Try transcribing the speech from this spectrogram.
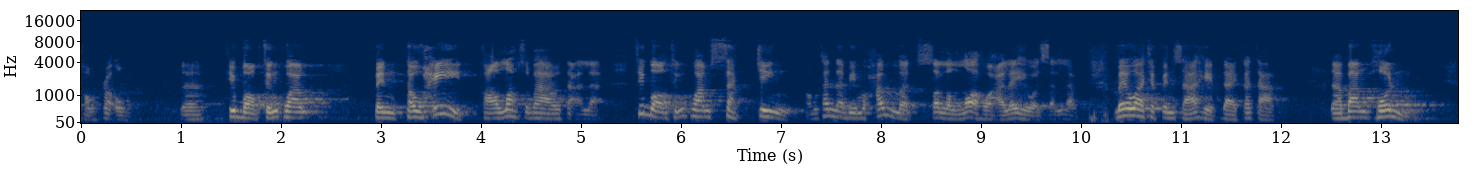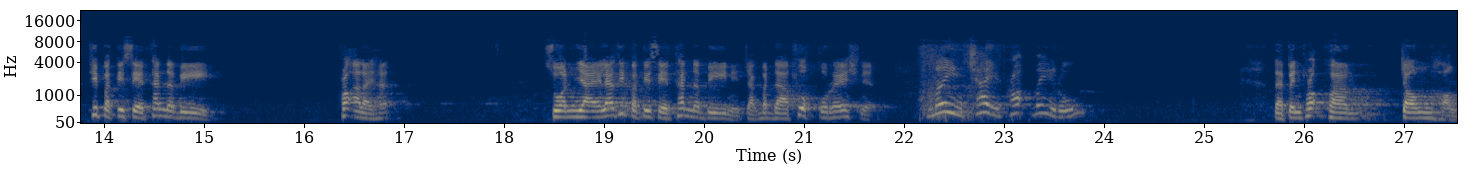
ของพระองค์ นะที่บอกถึงความเป็นเตาฮีดของอัลลอฮฺสุบานตะลาที่บอกถึงความสัตย์จริงของท่านนาบีมุฮัมมัดสัลลัลลอฮุอะลัยฮิวะสัลลัมไม่ว่าจะเป็นสาเหตุใดก็ตามนะบางคนที่ปฏิเสธท่านนาบี เพราะอะไรฮะส่วนใหญ่แล้วที่ปฏิเสธท่านนาบีเนี่ยจากบรรดาพวกกุเรชเนี่ยไม่ใช่เพราะไม่รู้ แต่เป็นเพราะความจองหอง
